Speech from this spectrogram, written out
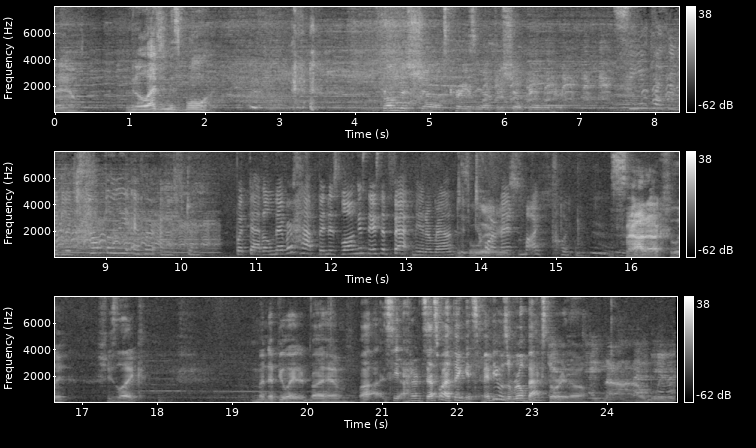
Damn. When a legend is born. From this show, it's crazy that this show created her. Seemed like we would live happily ever after. But that'll never happen as long as there's a Batman around to hilarious. torment my puddin'. Sad, actually. She's like manipulated by him. Uh, see, I don't. That's why I think it's maybe it was a real backstory though. Nah, I don't believe it.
